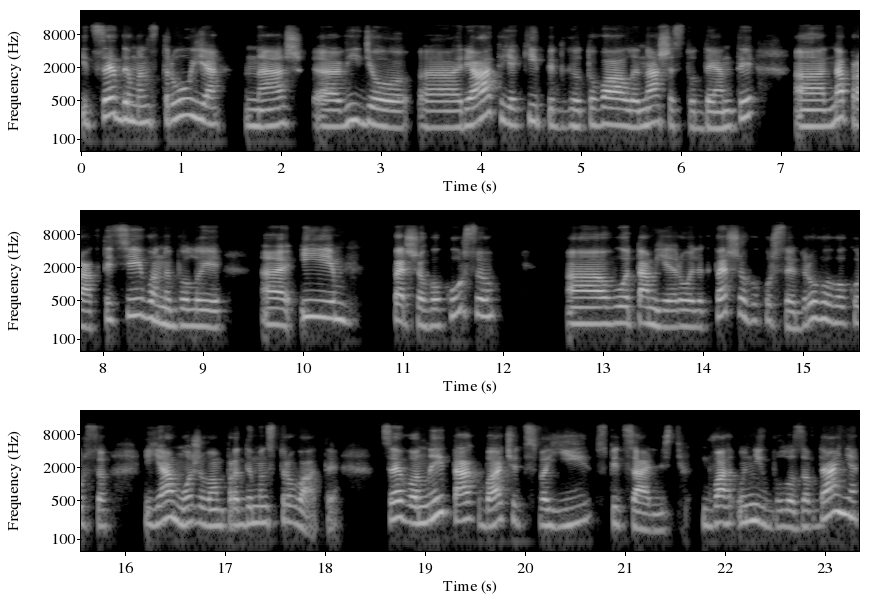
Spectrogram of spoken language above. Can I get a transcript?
І це демонструє наш е, відеоряд, який підготували наші студенти е, на практиці. Вони були е, і першого курсу. От там є ролик першого курсу і другого курсу, і я можу вам продемонструвати. Це вони так бачать свої спеціальності. У них було завдання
